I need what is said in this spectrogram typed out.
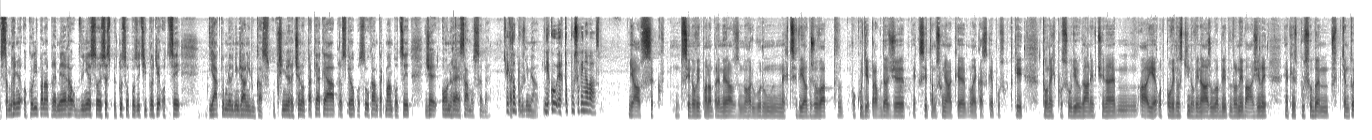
samozřejmě okolí pana premiéra obvině se, se spikl s opozicí proti otci. Já k tomu nevidím žádný důkaz. Upřímně řečeno, tak jak já prostě ho poslouchám, tak mám pocit, že on hraje sám o sebe. Jak to, to vidím já. Děkuji. Jak to působí na vás? Já se k synovi pana premiéra z mnoha důvodů nechci vyjadřovat. Pokud je pravda, že jak si tam jsou nějaké lékařské posudky, to nech posoudí orgány v činné a je odpovědností novinářů, aby velmi vážili, jakým způsobem k těmto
